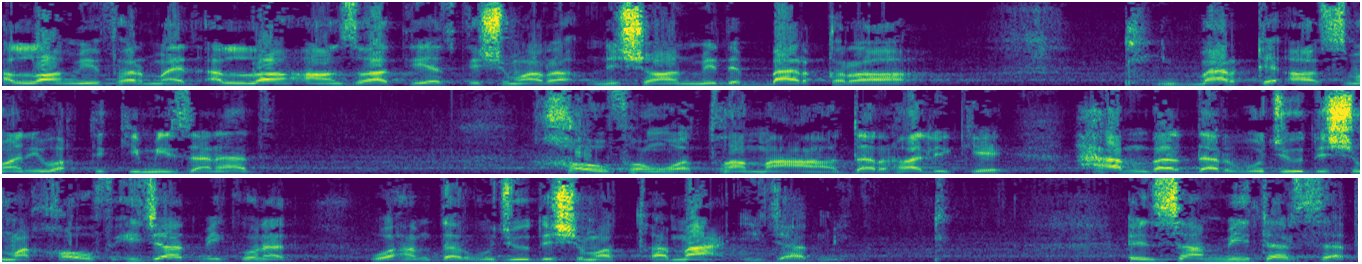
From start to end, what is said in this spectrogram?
الله می فرماید الله آن ذاتی است که شما را نشان میده برق را. برق آسمانی وقتی که میزند، خوفا و طمعا، در حالی که هم بر در وجود شما خوف ایجاد میکند و هم در وجود شما طمع ایجاد میکند. انسان میترسد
